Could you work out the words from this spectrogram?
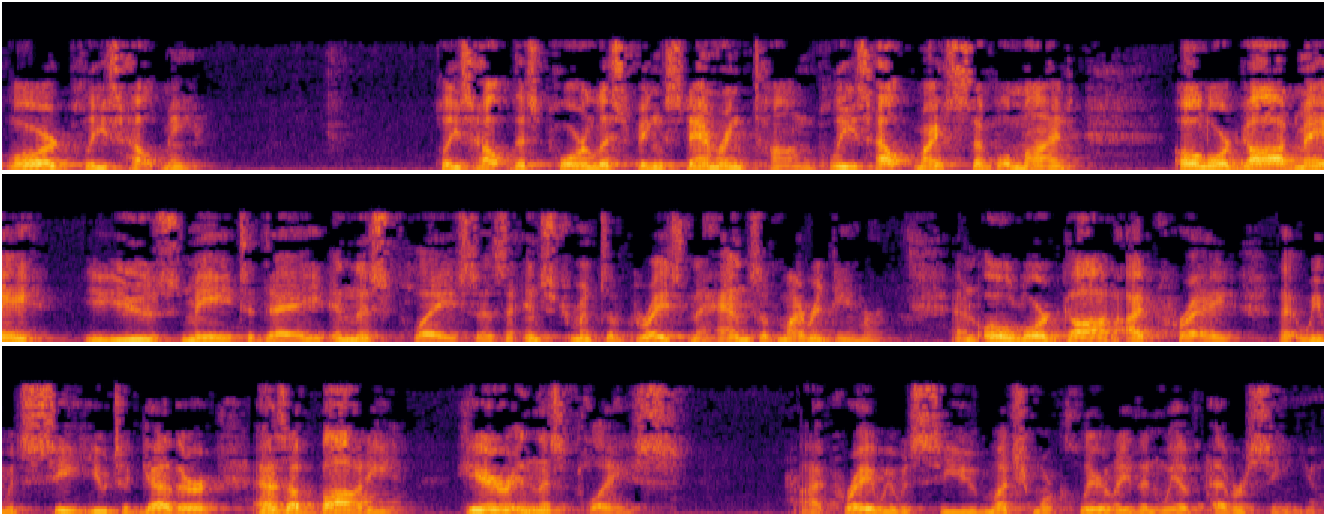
Lord, please help me. Please help this poor lisping, stammering tongue. Please help my simple mind. O Lord God, may you use me today in this place as an instrument of grace in the hands of my Redeemer. And O Lord God, I pray that we would see you together as a body here in this place. I pray we would see you much more clearly than we have ever seen you.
